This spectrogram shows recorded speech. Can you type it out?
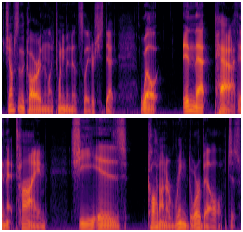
She jumps in the car and then like 20 minutes later, she's dead. Well, in that path, in that time, she is caught on a ring doorbell, just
